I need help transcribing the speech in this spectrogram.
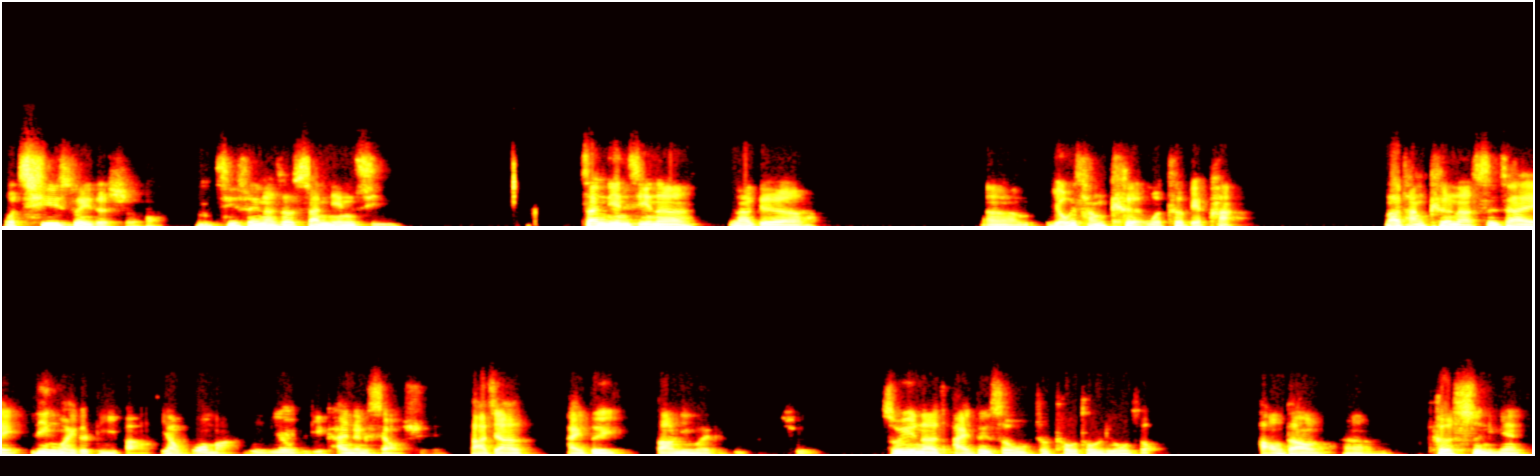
我七岁的时候，七岁那时候三年级，三年级呢，那个，嗯，有一堂课我特别怕。那堂课呢是在另外一个地方，要过马路，要离开那个小学，大家排队到另外一个地方去。所以呢，排队时候就偷偷溜走，逃到嗯课室里面。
